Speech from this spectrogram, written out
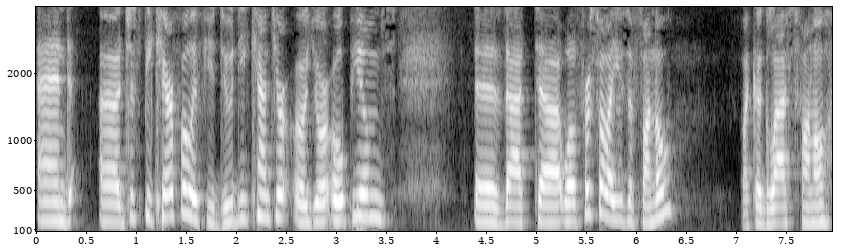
And uh, just be careful if you do decant your, uh, your opiums uh, that, uh, well, first of all, I use a funnel, like a glass funnel.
